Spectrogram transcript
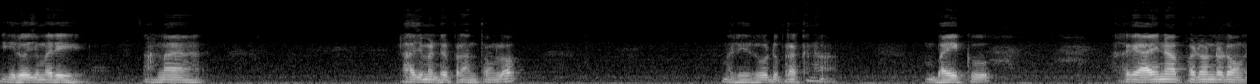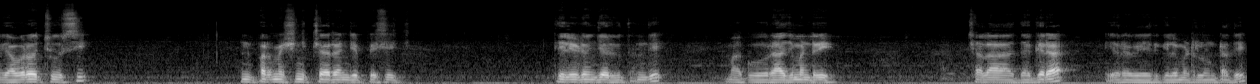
ఈరోజు మరి అన్న రాజమండ్రి ప్రాంతంలో మరి రోడ్డు ప్రక్కన బైకు అలాగే ఆయన పడి ఉండడం ఎవరో చూసి ఇన్ఫర్మేషన్ ఇచ్చారని చెప్పేసి తెలియడం జరుగుతుంది. మాకు రాజమండ్రి చాలా దగ్గర ఇరవై ఐదు కిలోమీటర్లు ఉంటుంది.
